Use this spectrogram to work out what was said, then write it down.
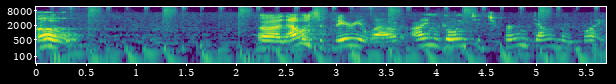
Oh. Uh, that was very loud. I'm going to turn down my mic.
